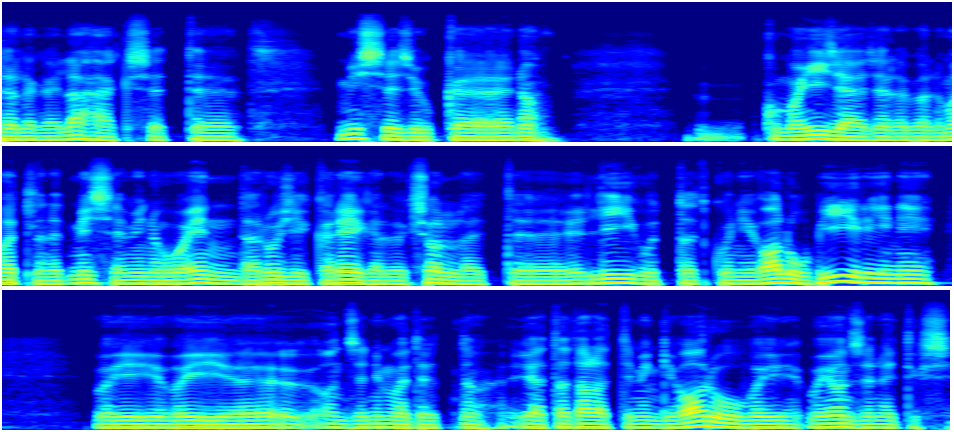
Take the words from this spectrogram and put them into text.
sellega ei läheks, et mis see sihuke noh, kui ma ise selle peale mõtlen, et mis see minu enda rusikareegel võiks olla, et liigutad kuni valupiirini või, või on see niimoodi, et noh, jätad alati mingi varu või, või on see näiteks,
